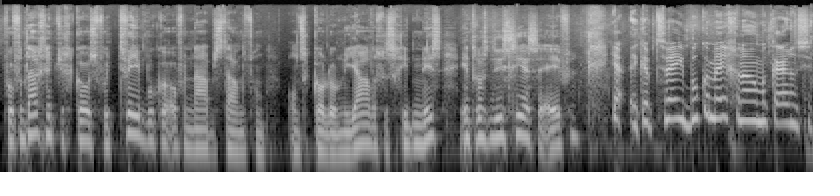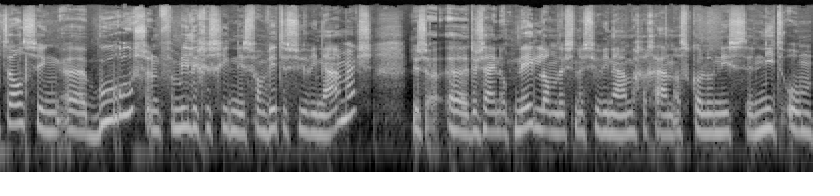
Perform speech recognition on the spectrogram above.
Voor vandaag heb je gekozen voor twee boeken over nabestaanden van onze koloniale geschiedenis. Introduceer ze even. Ja, ik heb twee boeken meegenomen. Karen Sitalsing, uh, Boeroes, een familiegeschiedenis van witte Surinamers. Dus uh, er zijn ook Nederlanders naar Suriname gegaan als kolonisten. Niet om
